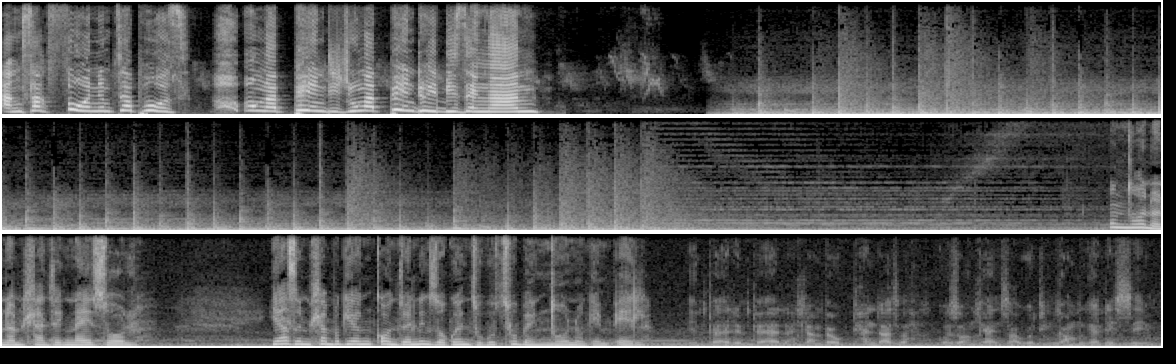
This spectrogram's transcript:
Angisakufuni mthaphuzi. Ungaphindi nje ungaphindi uyibize ngami. Ungcono namhlanje kunayizolo. Yazi mhlawumbe kuye enkonzweni kuzokwenza ukuthi ube ngcono ngempela. impela impela mhlambe ukuthandaza kuzongenza ukuthi ngamukele isimo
